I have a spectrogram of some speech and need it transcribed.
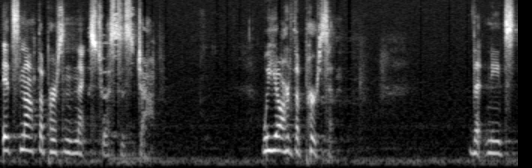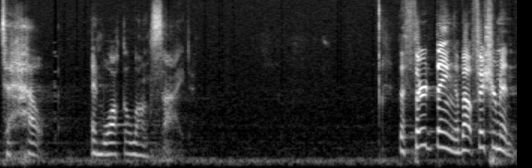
It's not the person next to us's job. We are the person that needs to help and walk alongside. The third thing about fishermen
